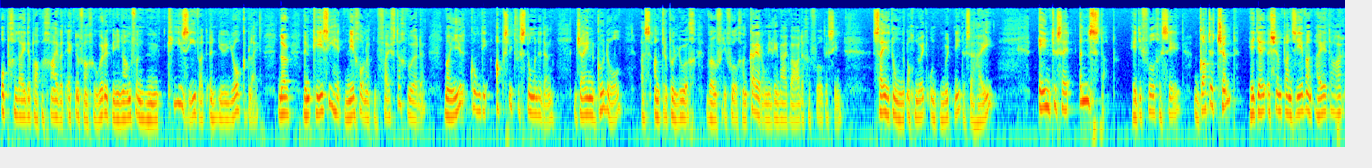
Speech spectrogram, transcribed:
opgeleide papegaai wat ek nou van gehoor het met die naam van Nkisi wat in New York bly. Nou, Nkisi het 950 woorde, maar hier kom die absoluut verstommende ding. Jane Goodall as antropoloog wou vir die voël gaan kuier om hierdie merkwaardige voël te sien. Sy het hom nog nooit ontmoet nie, dis 'n hy. En toe sy instap, het die voël gesê, "Got a chimp?" het jy 'n sjimpansee want hy het haar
